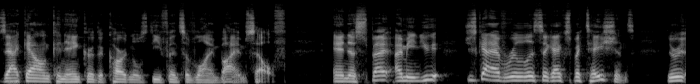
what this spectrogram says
Zach Allen can anchor the Cardinals' defensive line by himself. And I mean, you just got to have realistic expectations. There,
